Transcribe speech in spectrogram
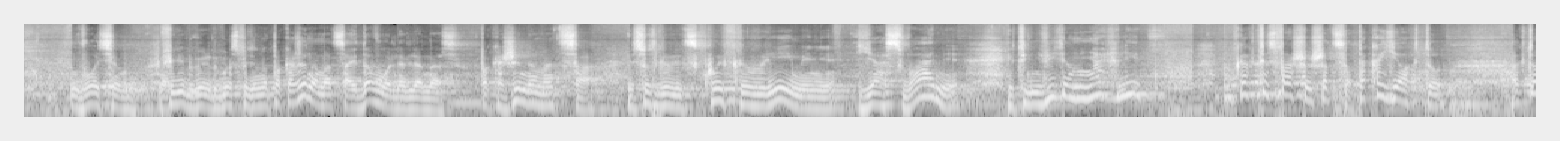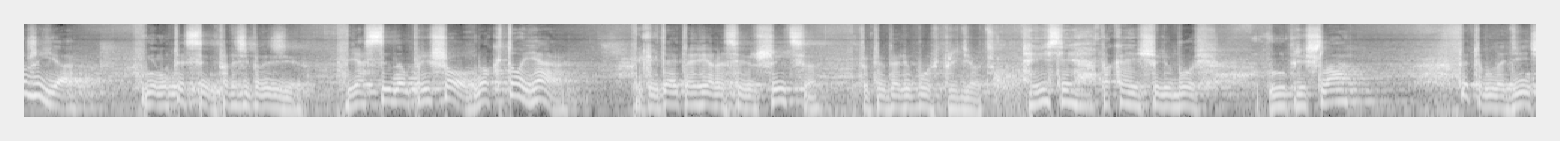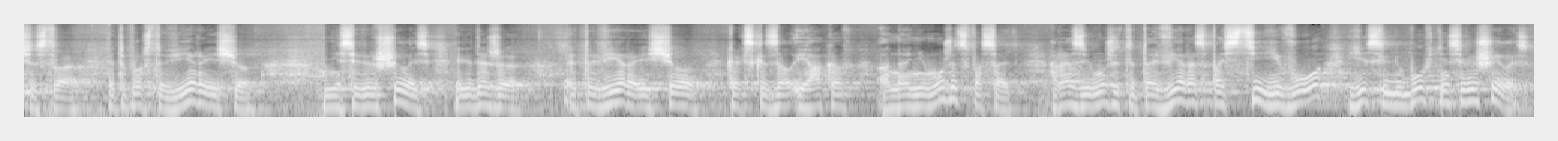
8. Филипп говорит, Господи, ну покажи нам Отца, и довольно для нас. Покажи нам Отца. Иисус говорит, сколько времени я с вами, и ты не видел меня, Филипп? Как ты спрашиваешь Отца? Так а я кто? А кто же я? Не, ну ты сын, подожди, подожди. Я с сыном пришел, но кто я? И когда эта вера совершится, то тогда любовь придет. А если пока еще любовь не пришла, это младенчество, это просто вера еще не совершилась, или даже эта вера еще, как сказал Иаков, она не может спасать. Разве может эта вера спасти его, если любовь не совершилась?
